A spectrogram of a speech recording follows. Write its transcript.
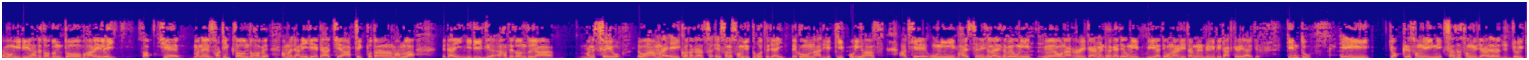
এবং ইডির হাতে তদন্ত ভার এলেই সবচেয়ে মানে সঠিক তদন্ত হবে। আমরা জানি যে এটা হচ্ছে আর্থিক প্রতারণার মামলা। এটাই ইডির হাতে তদন্ত, যা মানে শ্রেয়। এবং আমরা এই কথাটা এর সঙ্গে সংযুক্ত করতে চাই। দেখুন আজকে কি পরিহাস। আজকে উনি ভাইস চ্যান্সেলর হিসেবে উনি ওনার রিটায়ারমেন্ট হয়ে গেছে উনি ইয়ে আছে ওনার রিটায়ারমেন্ট বেনিফিট আটকে দেওয়া আছে কিন্তু এই চক্রের সঙ্গে এই নেক্সাসের সঙ্গে যারা যারা জড়িত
